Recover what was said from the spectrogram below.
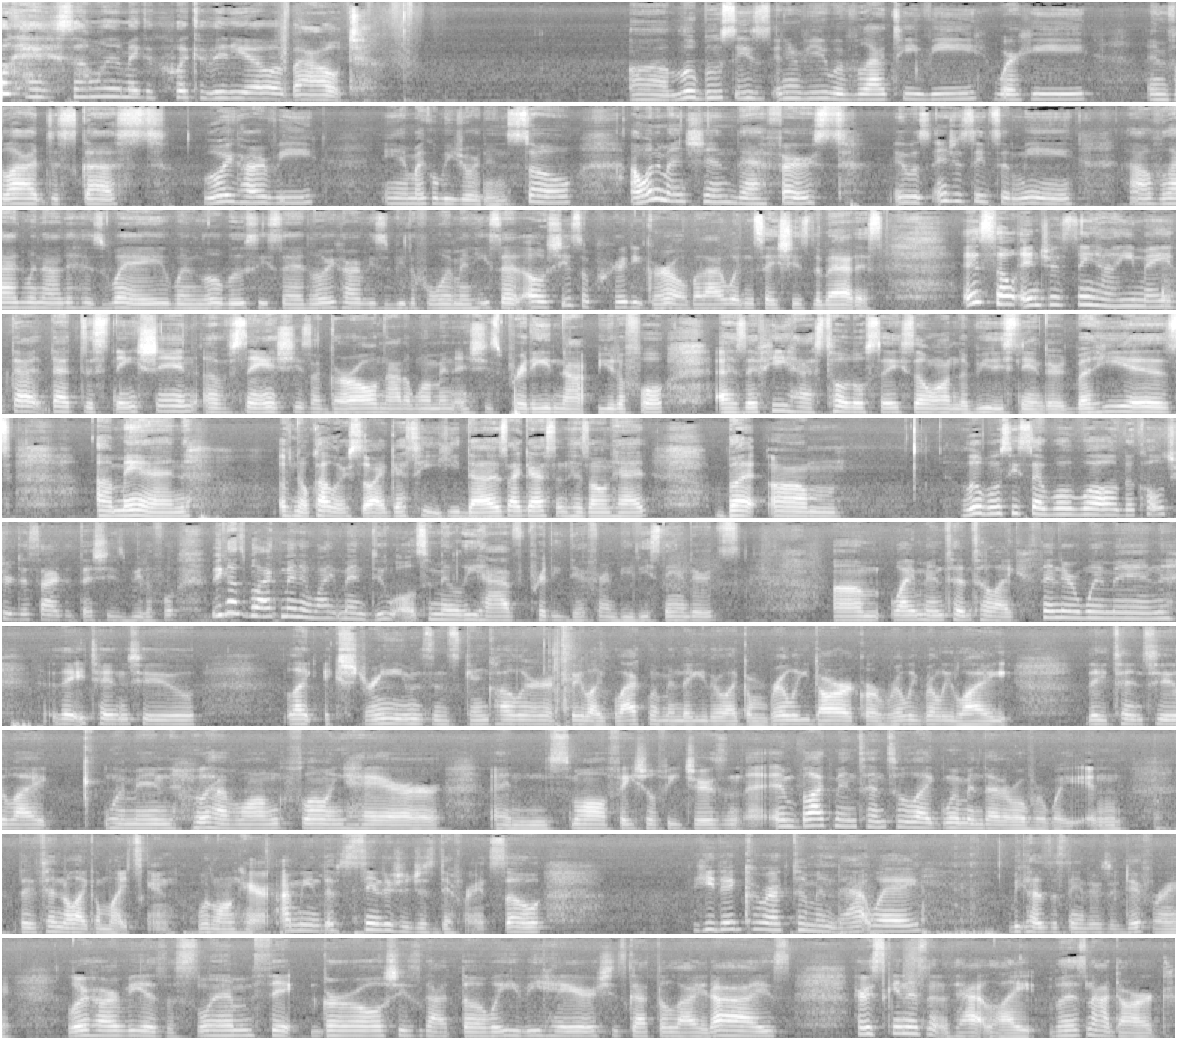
Okay, so I wanted to make a quick video about uh, Lil Boosie's interview with Vlad TV, where he and Vlad discussed Lori Harvey and Michael B. Jordan. So I want to mention that first, it was interesting to me how Vlad went out of his way when Lil Boosie said Lori Harvey's a beautiful woman. He said, "Oh, she's a pretty girl, but I wouldn't say she's the baddest." It's so interesting how he made that that distinction of saying she's a girl, not a woman, and she's pretty, not beautiful, as if he has total say so on the beauty standard. But he is a man of no color, so I guess he he does, I guess, in his own head. But um Lil Boosie said, "Well, well, the culture decided that she's beautiful because black men and white men do ultimately have pretty different beauty standards. Um, white men tend to like thinner women. They tend to like extremes in skin color. If they like black women, they either like them really dark or really really light. They tend to like women who have long flowing hair and small facial features and and black men tend to like women that are overweight and they tend to like them light skin with long hair. I mean, the standards are just different. So he did correct him in that way because the standards are different. Lori Harvey is a slim, thick girl. She's got the wavy hair. She's got the light eyes. Her skin isn't that light, but it's not dark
